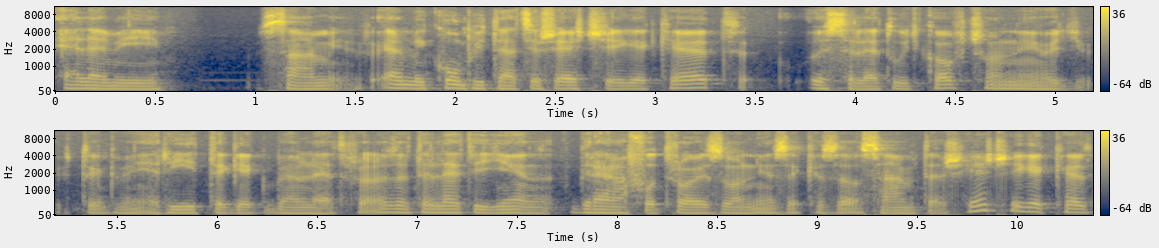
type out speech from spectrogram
elemi, szám, elemi komputációs egységeket össze lehet úgy kapcsolni, hogy tulajdonképpen rétegekben lehet fel, tehát lehet egy ilyen gráfot rajzolni ezekhez a számítási egységekhez,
